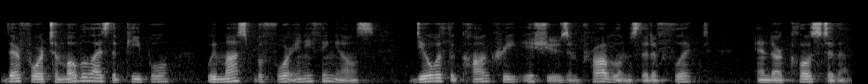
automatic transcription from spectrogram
Therefore, to mobilize the people, we must, before anything else, deal with the concrete issues and problems that afflict and are close to them.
